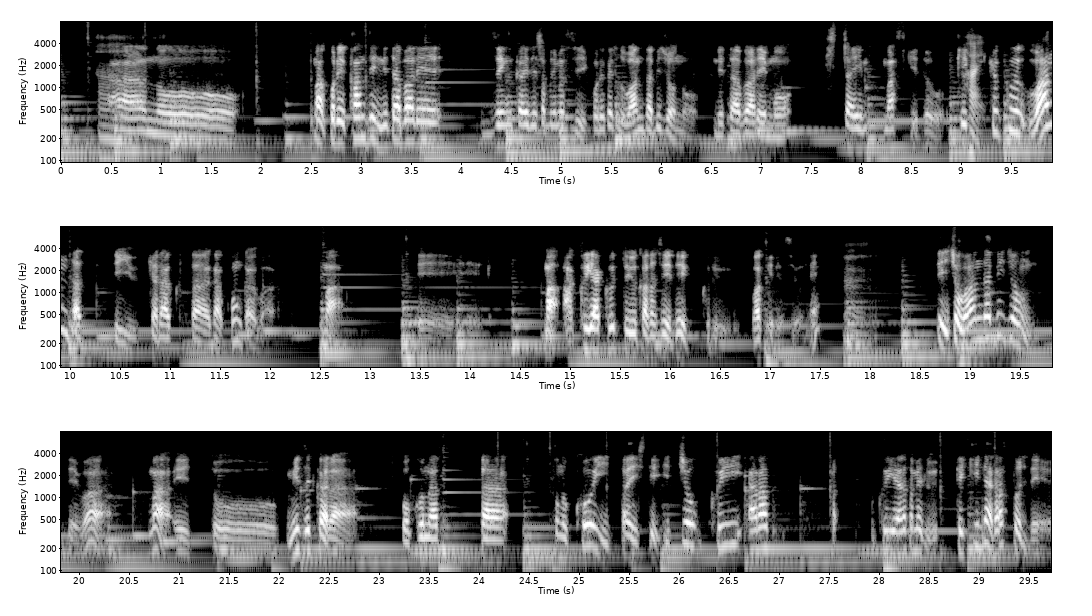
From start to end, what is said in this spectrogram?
うんあのーまあ、これ完全にネタバレ全開で喋りますし、これからちょっとワンダービジョンのネタバレもしちゃいますけど、はい結局、ワンダっていうキャラクターが今回は、まあ、えーまあ、悪役という形で出てくるわけですよね。うんで、一応、ワンダービジョンでは、まあ、えっ、と、自ら行ったその行為に対して、一応悔い改悔い改める的なラストで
